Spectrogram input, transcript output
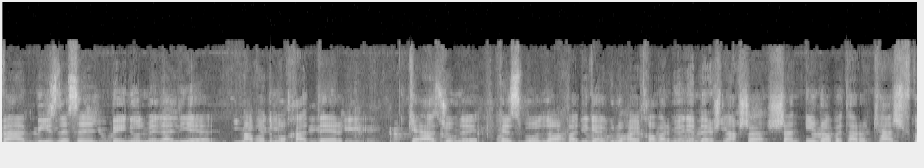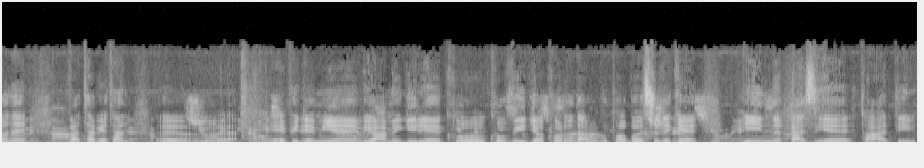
و business بین المللی مواد مخدر که از جمله حزب الله و دیگر گروه های خاورمیانه هم درش نقش داشتن این رابطه رو کشف کنه و طبیعتا اپیدمی یا همهگیری کووید یا کرونا در اروپا باعث شده که این قضیه تا حدی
